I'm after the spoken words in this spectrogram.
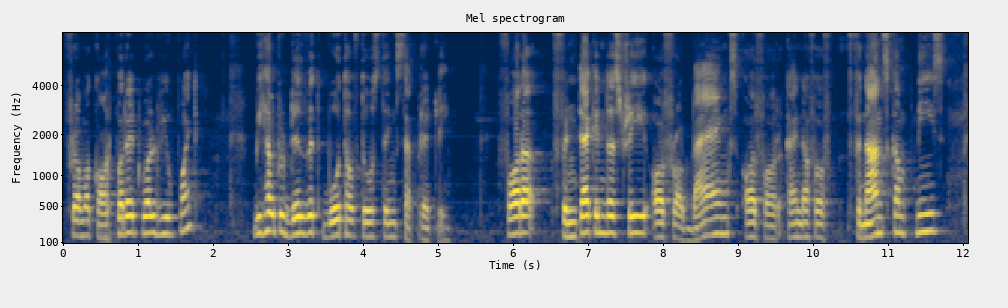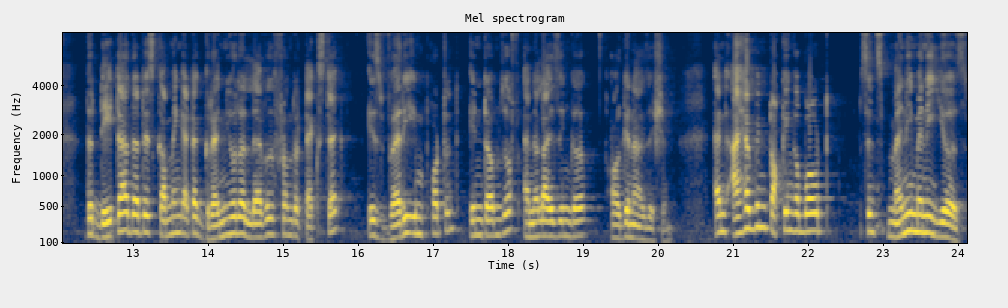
from a corporate world viewpoint we have to deal with both of those things separately. For a fintech industry or for banks or for kind of a finance companies, the data that is coming at a granular level from the tech stack is very important in terms of analyzing a organization. And I have been talking about since many many years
